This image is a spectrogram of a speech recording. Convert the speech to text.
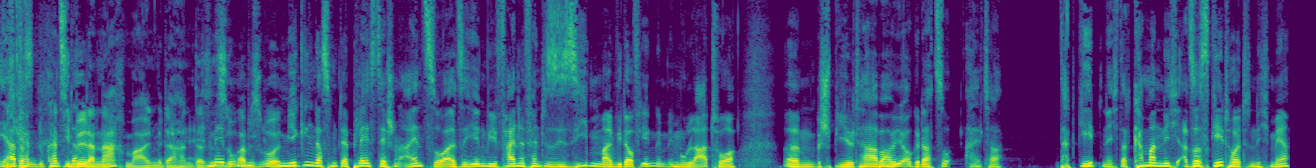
Ja, das- kann, du kannst die Bilder nachmalen mit der Hand. Das Mir- ist so absurd. Mir ging das mit der PlayStation 1 so, als ich irgendwie Final Fantasy VII mal wieder auf irgendeinem Emulator ähm, gespielt habe, habe ich auch gedacht so, Alter, das geht nicht, das kann man nicht, also es geht heute nicht mehr.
